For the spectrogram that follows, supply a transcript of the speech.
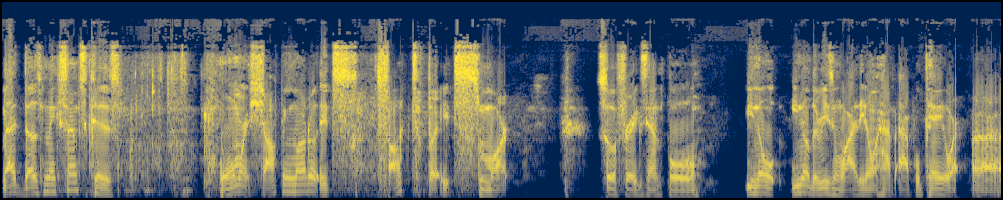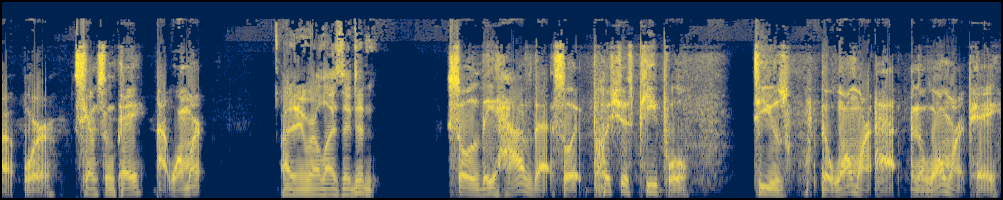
that does make sense because Walmart shopping model, it's fucked, but it's smart. So, for example, you know, you know the reason why they don't have Apple Pay or uh, or Samsung Pay at Walmart. I didn't realize they didn't. So they have that, so it pushes people to use the Walmart app and the Walmart Pay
